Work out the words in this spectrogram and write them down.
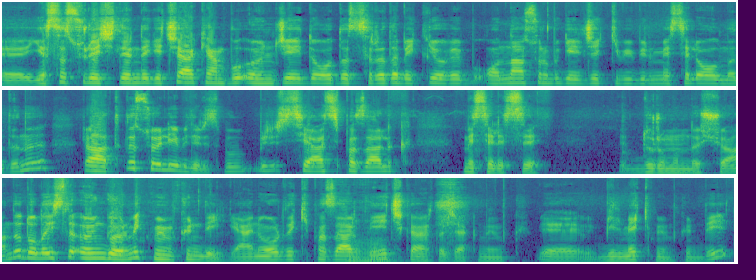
e, yasa süreçlerinde geçerken bu önceydi o da sırada bekliyor ve ondan sonra bu gelecek gibi bir mesele olmadığını rahatlıkla söyleyebiliriz. Bu bir siyasi pazarlık meselesi durumunda şu anda. Dolayısıyla öngörmek mümkün değil. Yani oradaki pazarlık neyi çıkartacak mümkün, e, bilmek mümkün değil.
